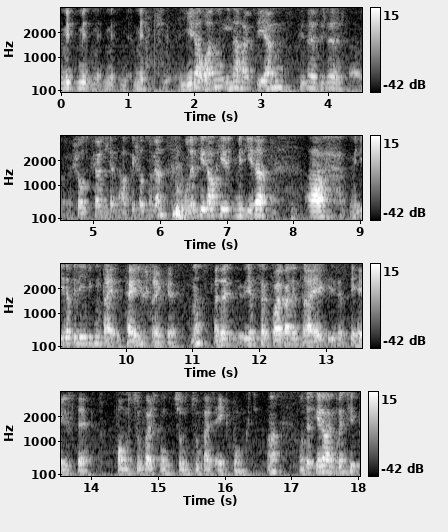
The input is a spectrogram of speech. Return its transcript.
mit, mit, mit, mit jeder Ordnung, innerhalb deren diese, diese Schotkörnchen abgeschossen werden. Und es geht auch mit jeder, äh, mit jeder beliebigen Teilstrecke. Ne? Also ich habe gesagt, vorher bei dem Dreieck ist es die Hälfte vom Zufallspunkt zum Zufallseckpunkt. Und das geht aber im Prinzip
